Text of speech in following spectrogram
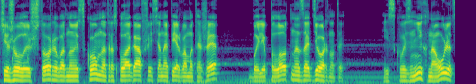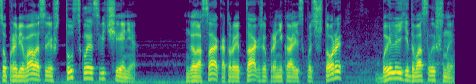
Тяжелые шторы в одной из комнат, располагавшейся на первом этаже, были плотно задернуты и сквозь них на улицу пробивалось лишь тусклое свечение. Голоса, которые также проникали сквозь шторы, были едва слышны.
